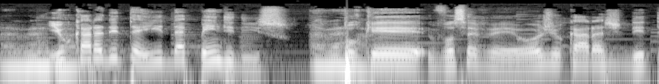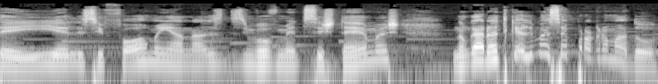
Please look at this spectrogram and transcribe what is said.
É. E o cara de TI depende disso. É. Porque você vê, hoje o cara de TI ele se forma em análise e desenvolvimento de sistemas, não garante que ele vai ser programador.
